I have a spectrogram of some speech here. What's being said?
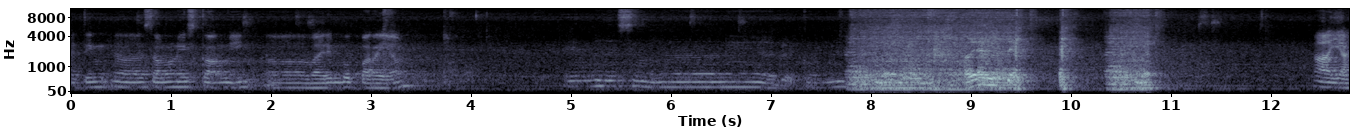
I think someone is coming വരുമ്പോൾ പറയാം. ആ യാ.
